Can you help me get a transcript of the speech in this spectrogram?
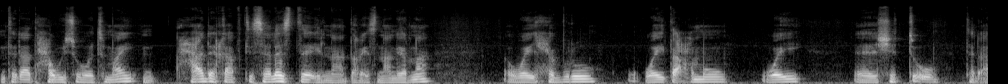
እንተ ደኣ ተሓዊስዎ እቲ ማይ ሓደ ካብቲ ሰለስተ ኢልና ጠቂስና ነርና ወይ ሕብሩ ወይ ጣዕሙ ወይ ሽትኡ እንተ ደኣ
